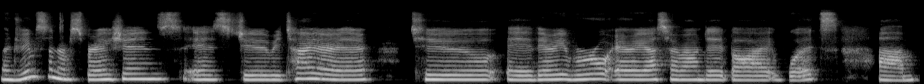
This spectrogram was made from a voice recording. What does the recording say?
My dreams and aspirations is to retire to a very rural area surrounded by woods, um,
